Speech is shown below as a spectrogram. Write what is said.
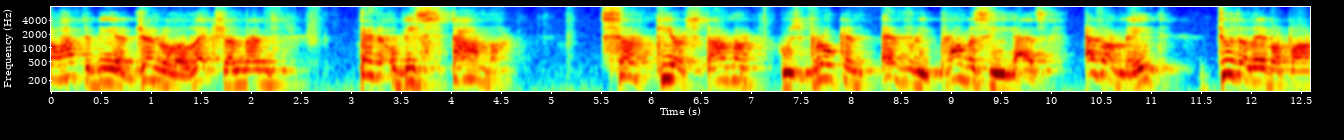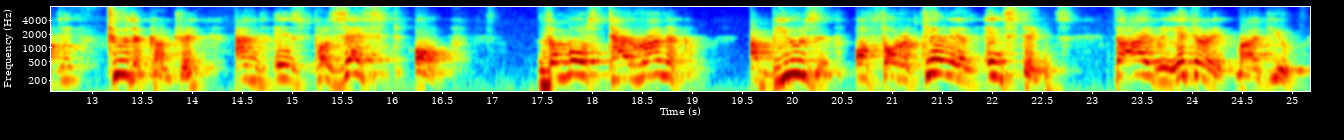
there'll have to be a general election, and then it'll be Starmer. Sir Keir Starmer, who's broken every promise he has ever made to the Labour Party, to the country, and is possessed of the most tyrannical, abusive, authoritarian instincts. That I reiterate my view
